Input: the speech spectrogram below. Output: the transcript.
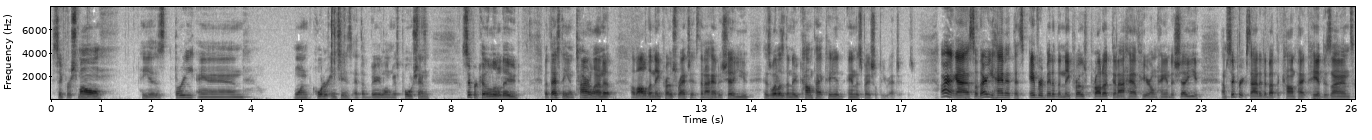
super small. He is three and one quarter inches at the very longest portion. Super cool little dude. But that's the entire lineup of all the Nepros ratchets that I have to show you, as well as the new compact head and the specialty ratchets. All right, guys, so there you have it. That's every bit of the Nepros product that I have here on hand to show you. I'm super excited about the compact head designs.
